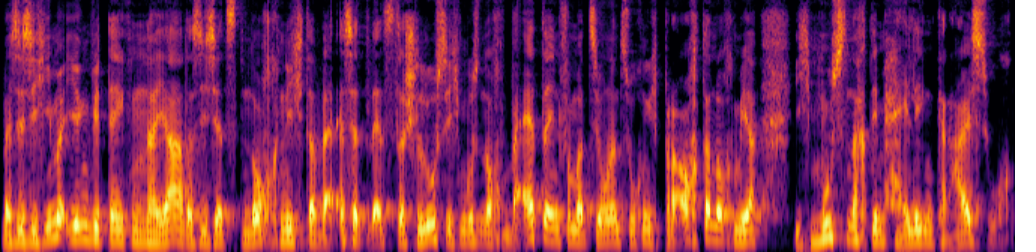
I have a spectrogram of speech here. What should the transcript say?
weil sie sich immer irgendwie denken, na ja, das ist jetzt noch nicht der Weisheit letzter Schluss, ich muss noch weiter Informationen suchen, ich brauche da noch mehr, ich muss nach dem heiligen Gral suchen.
